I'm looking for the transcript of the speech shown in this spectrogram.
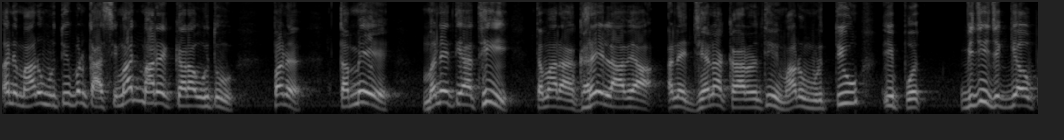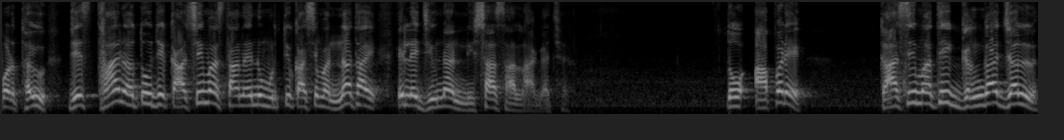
અને મારું મૃત્યુ પણ કાશીમાં જ મારે કરાવવું હતું. પણ તમે મને ત્યાંથી તમારા ઘરે લાવ્યા અને જેના કારણથી મારું મૃત્યુ એ પોત બીજી જગ્યા ઉપર થયું. જે સ્થાન હતું, જે કાશીમાં સ્થાન, એનું મૃત્યુ કાશીમાં ન થાય, એટલે જીવના નિશાસા લાગે છે. તો આપણે કાશીમાંથી ગંગાજલ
